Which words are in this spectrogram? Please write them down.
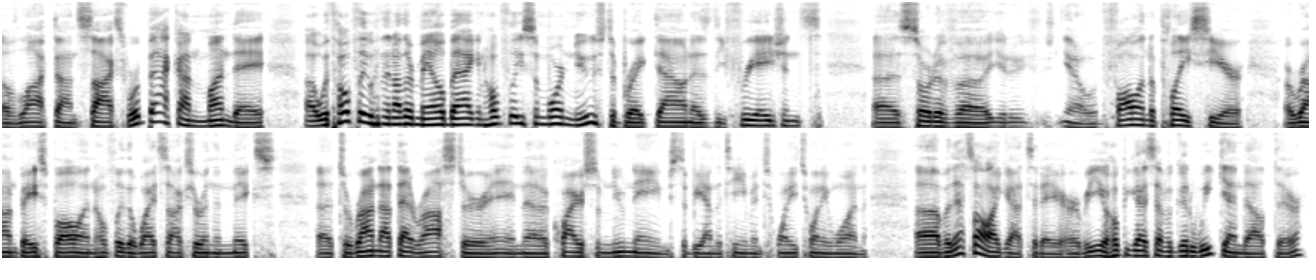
of Locked On Sox. We're back on Monday uh, with hopefully with another mailbag and hopefully some more news to break down as the free agents uh, sort of uh, you, you know fall into place here around baseball, and hopefully the White Sox are in the mix uh, to round out that roster and uh, acquire some new names to be on the team in 2021. Uh, but that's all I got today, Herbie. I hope you guys have a good weekend out there.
